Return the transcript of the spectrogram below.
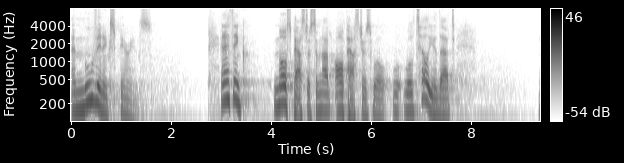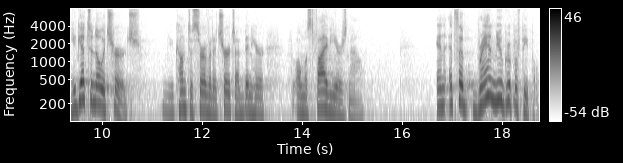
a moving experience. And I think most pastors, if not all pastors, will, will, tell you that you get to know a church. You come to serve at a church. I've been here almost five years now. And it's a brand new group of people.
